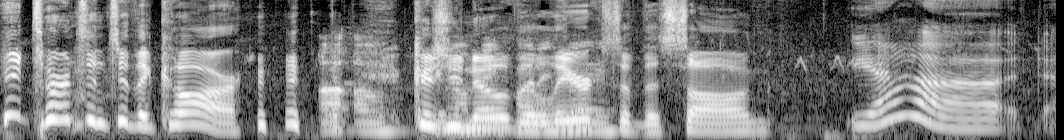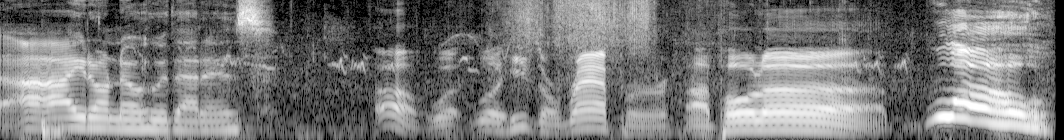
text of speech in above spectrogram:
he turns into the car. Uh oh. Because you know the lyrics of the song. Yeah, I don't know who that is. Oh, well, well he's a rapper. I pull up. Whoa!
